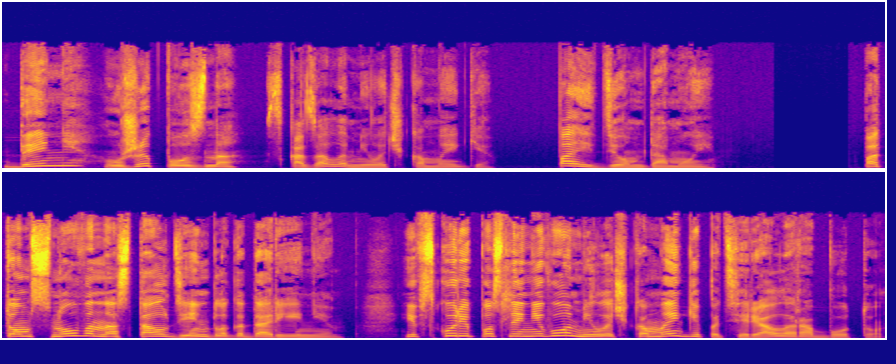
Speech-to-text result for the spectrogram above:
«Дэнни, уже поздно», — сказала милочка Мэгги. «Пойдем домой». Потом снова настал День Благодарения, и вскоре после него милочка Мэгги потеряла работу.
